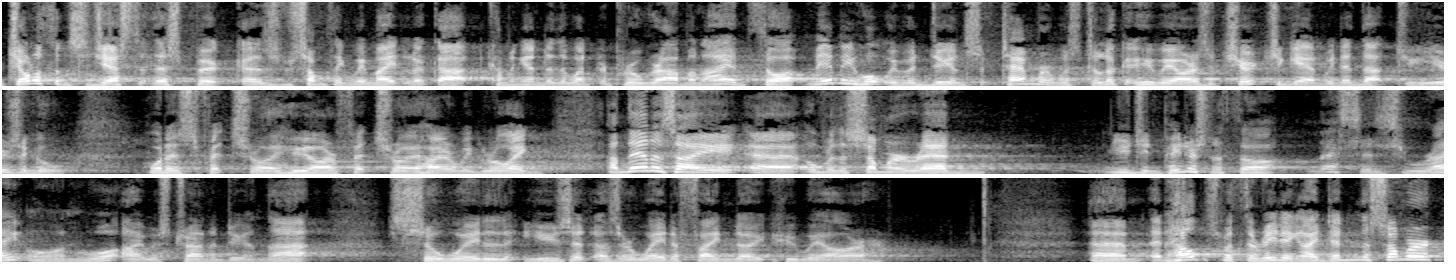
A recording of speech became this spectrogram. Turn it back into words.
Jonathan suggested this book as something we might look at coming into the winter program, and I had thought maybe what we would do in September was to look at who we are as a church again. We did that two years ago. What is Fitzroy? Who are Fitzroy? How are we growing? And then as I, uh, over the summer, read Eugene Peterson, I thought, this is right on what I was trying to do in that, so we'll use it as our way to find out who we are. Um, it helps with the reading I did in the summer.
